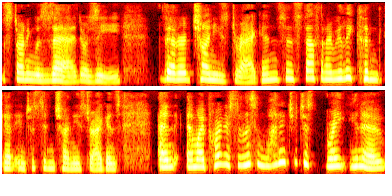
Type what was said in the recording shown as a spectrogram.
starting with Z or Z that are Chinese dragons and stuff. And I really couldn't get interested in Chinese dragons. And, and my partner said, listen, why don't you just write, you know,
